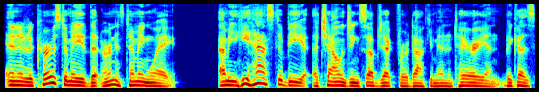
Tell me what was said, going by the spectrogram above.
And it occurs to me that Ernest Hemingway, I mean, he has to be a challenging subject for a documentarian because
